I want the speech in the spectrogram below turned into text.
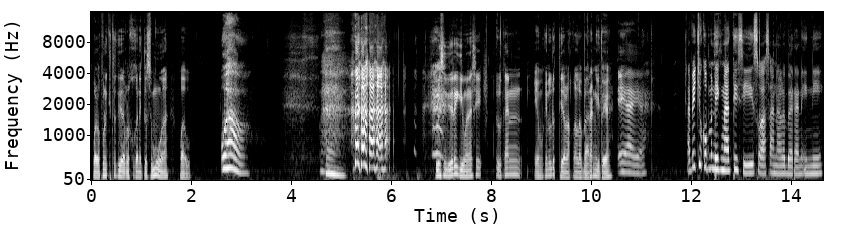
walaupun kita tidak melakukan itu semua wow Wow. Lu sendiri gimana sih? Lu kan ya mungkin lu tidak melakukan lebaran gitu ya. Iya iya. Tapi cukup menikmati sih suasana Lebaran ini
